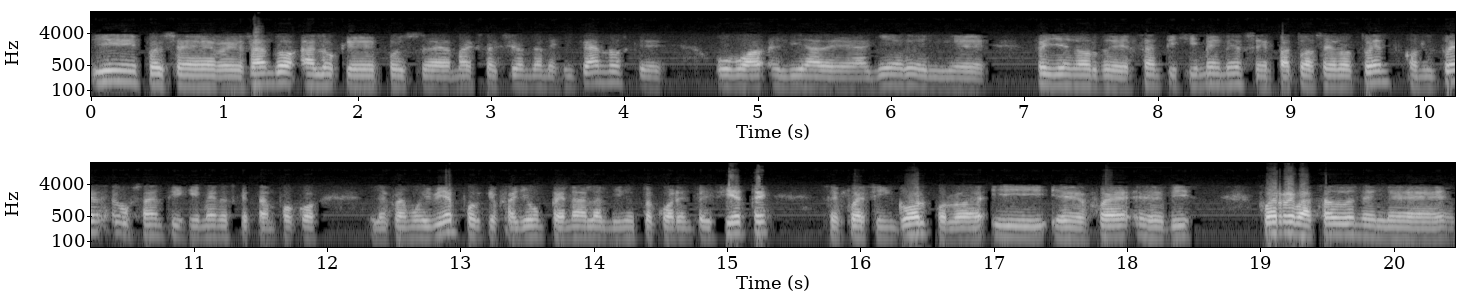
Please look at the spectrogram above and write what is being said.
Y pues eh, regresando a lo que pues eh, más acción de mexicanos que hubo el día de ayer el eh, Feyenoord de Santi Jiménez empató a cero con el Twente, Santi Jiménez que tampoco le fue muy bien porque falló un penal al minuto 47, se fue sin gol por lo, y eh, fue visto fue rebasado en el,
